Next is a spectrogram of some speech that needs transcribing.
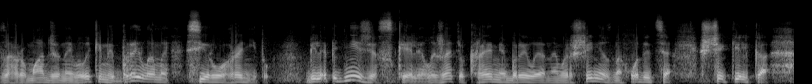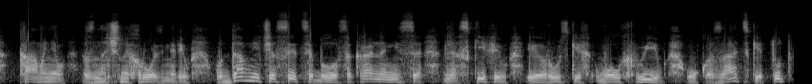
загромаджений великими брилами сірого граніту. Біля підніжжя скелі лежать окремі брили, а на вершині знаходиться ще кілька каменів значних розмірів. У давні часи це було сакральне місце для скіфів і руських волхвів. У козацькі тут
